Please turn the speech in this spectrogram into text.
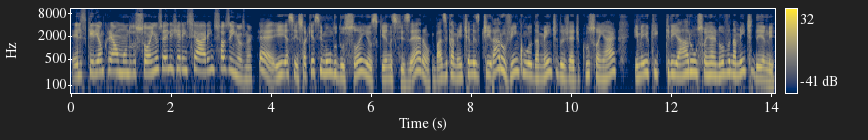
Eles queriam criar um mundo dos sonhos e eles gerenciarem sozinhos, né? É, e assim, só que esse mundo dos sonhos que eles fizeram, basicamente eles tiraram o vínculo da mente do Jed com o sonhar e meio que criaram um sonhar novo na mente dele.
